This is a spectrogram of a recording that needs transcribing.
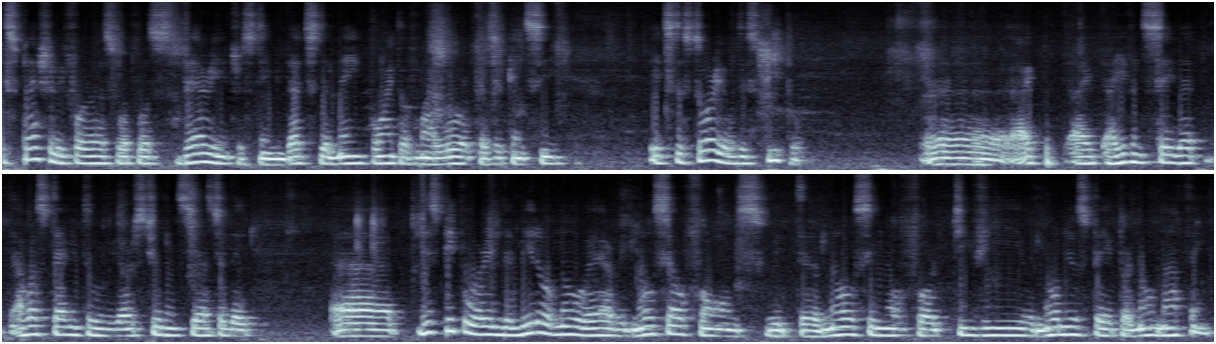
especially for us, what was very interesting, that's the main point of my work, as you can see, it's the story of these people. Uh, I, I, I even say that I was telling to your students yesterday. Uh, these people were in the middle of nowhere with no cell phones, with uh, no signal for TV, with no newspaper, no nothing.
